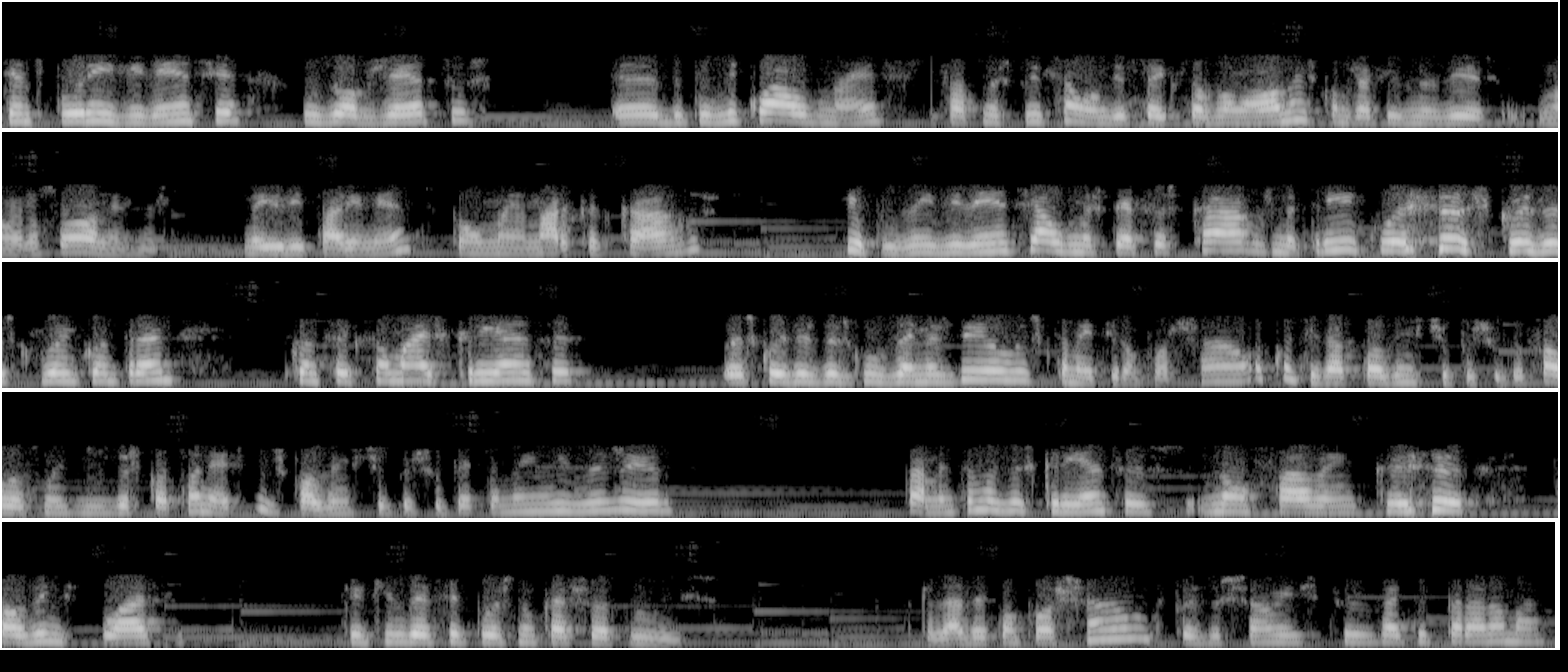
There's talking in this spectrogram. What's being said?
tento pôr em evidência os objetos uh, do público-alvo, não é? Faço uma exposição onde eu sei que só vão homens, como já fiz uma vez, não eram só homens, mas maioritariamente, com uma marca de carros, eu pus em evidência algumas peças de carros, matrículas, as coisas que vou encontrando. Quando sei que são mais crianças, as coisas das guloseimas deles, que também tiram para o chão, a quantidade de pauzinhos de chupa-chupa. Fala-se muito das cotonetes, mas os pauzinhos de chupa-chupa é também um exagero. Tá, mas então mas as crianças não sabem que pauzinhos de plástico, que aquilo deve ser posto num caixote de lixo. Se calhar deitam para o chão, depois do chão isto vai tudo parar ao mar.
